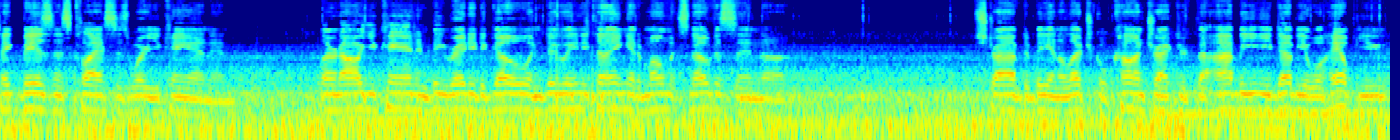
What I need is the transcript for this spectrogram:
Take business classes where you can and learn all you can and be ready to go and do anything at a moment's notice and uh, strive to be an electrical contractor. The IBEW will help you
